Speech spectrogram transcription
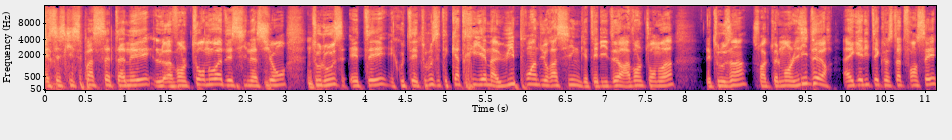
Et c'est ce qui se passe cette année. Le- avant le tournoi Destination, Toulouse était, écoutez, Toulouse était quatrième à 8 points du Racing, qui était leader avant le tournoi. Les Toulousains sont actuellement leaders à égalité que le Stade français.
